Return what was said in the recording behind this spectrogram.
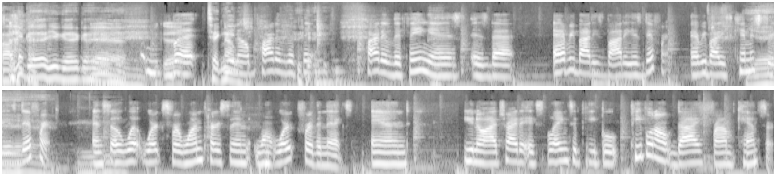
Oh, you good? You're good? Go Yeah, ahead. you good. But Technology. you know, part of the thing, part of the thing is, is that everybody's body is different. Everybody's chemistry is Yeah. different. And so mm-hmm. what works for one person won't work for the next. And you know, I try to explain to people, people don't die from cancer.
